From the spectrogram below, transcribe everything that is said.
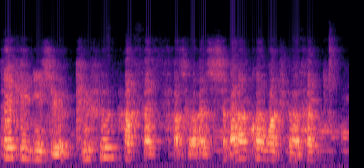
定休29分発です。足柄しばらくお待ちください。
